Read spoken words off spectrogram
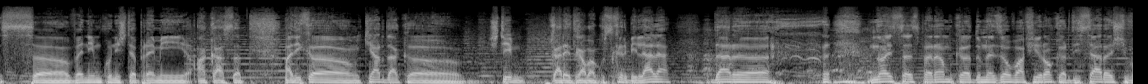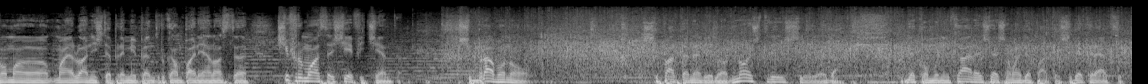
să venim cu niște premii acasă. Adică, chiar dacă știm care e treaba cu scârbile alea, dar uh, noi să sperăm că Dumnezeu va fi rocker diseară și vom uh, mai lua niște premii pentru campania noastră și frumoasă și eficientă. Și bravo nouă! Și partenerilor noștri și, da, de comunicare și așa mai departe, și de creație.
